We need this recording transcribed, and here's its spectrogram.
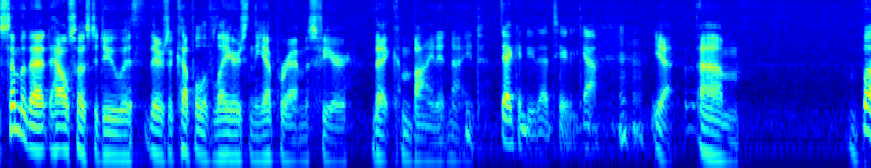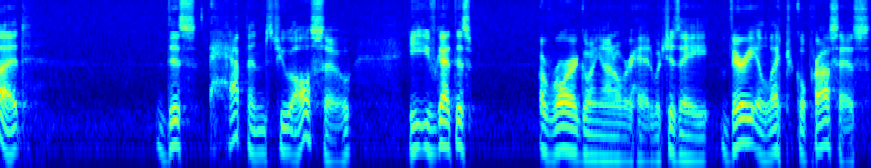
some of that also has to do with there's a couple of layers in the upper atmosphere that combine at night. That can do that too. Yeah. Mhm. Yeah. Um, but this happens to also, you've got this aurora going on overhead, which is a very electrical process.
